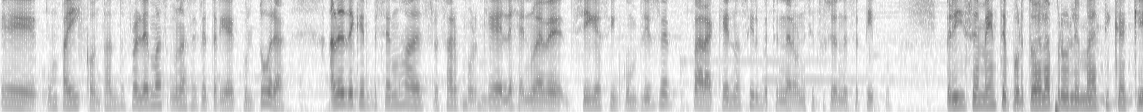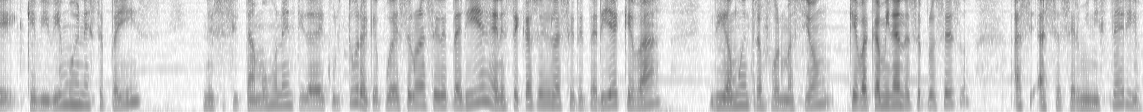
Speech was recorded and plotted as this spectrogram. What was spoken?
eh, un país con tantos problemas, una Secretaría de Cultura? Antes de que empecemos a destrozar por qué el eje 9 sigue sin cumplirse, ¿para qué nos sirve tener una institución de ese tipo? precisamente por toda la problemática que, que vivimos en este país, necesitamos una entidad de cultura, que puede ser una secretaría, en este caso es la secretaría que va, digamos, en transformación, que va caminando ese proceso hacia, hacia ser ministerio.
